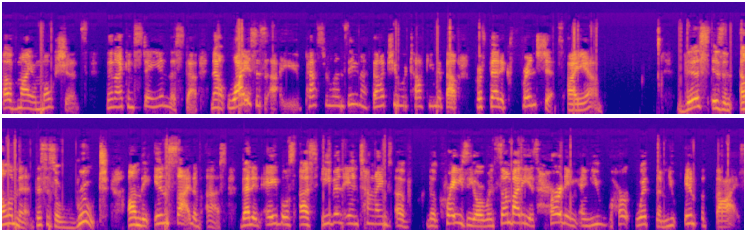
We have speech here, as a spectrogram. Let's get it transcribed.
of my emotions then I can stay in this stuff. Now, why is this, uh, Pastor Lindsay? I thought you were talking about prophetic friendships. I am. This is an element, this is a root on the inside of us that enables us, even in times of the crazy or when somebody is hurting and you hurt with them, you empathize,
